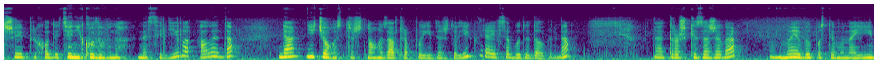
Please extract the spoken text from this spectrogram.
що їй приходиться ніколи вона не сиділа, але да, да, нічого страшного. Завтра поїдеш до лікаря і все буде добре. Да? Е, Трошки заживе, ми випустимо на її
